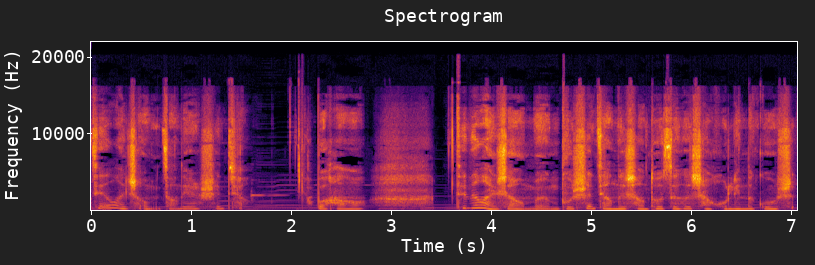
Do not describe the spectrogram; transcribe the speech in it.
今天晚上我们早点睡觉，好不好？今天晚上我们不是讲的小兔子和小狐狸的故事，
